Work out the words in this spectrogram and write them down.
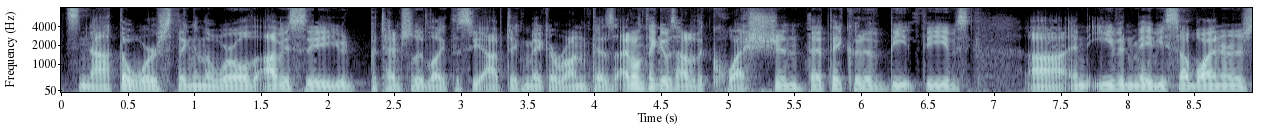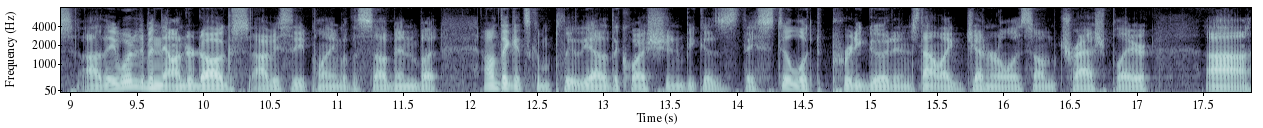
it's not the worst thing in the world. Obviously, you'd potentially like to see Optic make a run because I don't think it was out of the question that they could have beat Thieves. Uh, and even maybe subliners. Uh, they would have been the underdogs, obviously playing with a sub in, but I don't think it's completely out of the question because they still looked pretty good, and it's not like General is some trash player. Uh,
